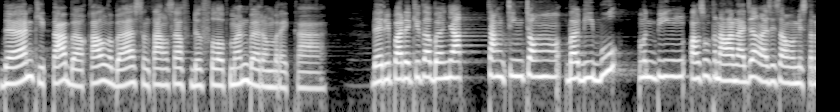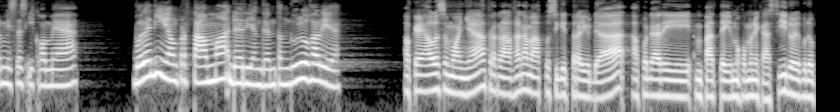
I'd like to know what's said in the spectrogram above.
Dan kita bakal ngebahas tentang self development bareng mereka. Daripada kita banyak cang-cincong babi bu, mending langsung kenalan aja gak sih sama Mr. Mrs. Ikom ya? Boleh nih yang pertama dari yang ganteng dulu kali ya? Oke, halo semuanya. Perkenalkan nama aku Sigit Prayuda. Aku dari 4T Ilmu Komunikasi 2021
